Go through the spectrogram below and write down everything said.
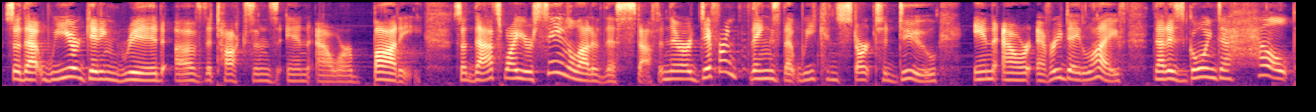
so that we are getting rid of the toxins in our body. So, that's why you're seeing a lot of this stuff. And there are different things that we can start to do in our everyday life that is going to help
